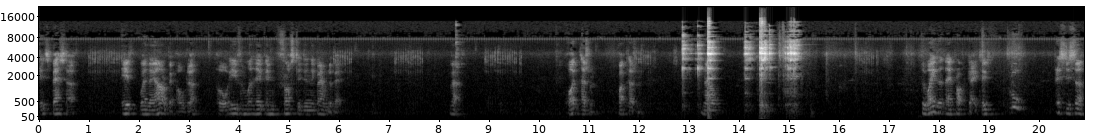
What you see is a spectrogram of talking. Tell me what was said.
it's better if when they are a bit older or even when they've been frosted in the ground a bit. Yeah. Quite pleasant, quite pleasant. Now, the way that they're propagated, this is a,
